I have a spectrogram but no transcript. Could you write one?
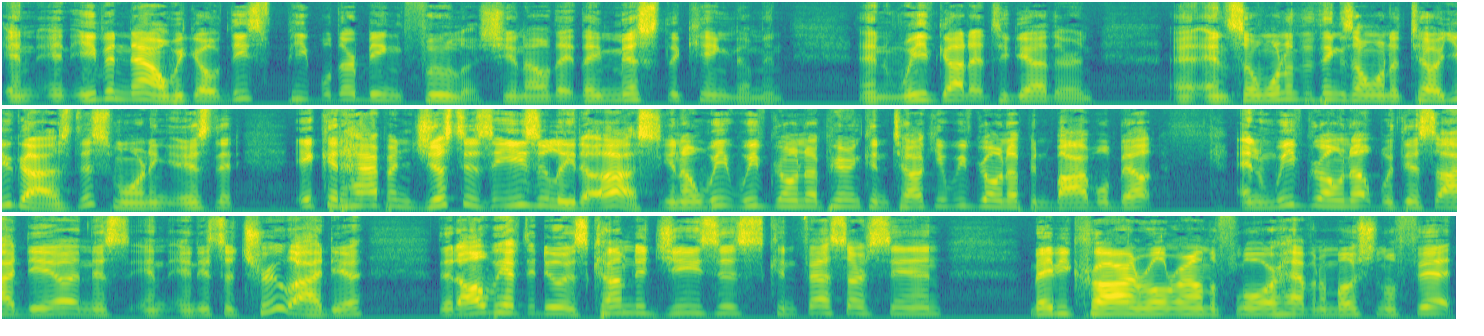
and, and even now we go, these people, they're being foolish, you know, they, they missed the kingdom, and, and we've got it together. And, and, and so, one of the things I want to tell you guys this morning is that it could happen just as easily to us. You know, we, we've grown up here in Kentucky, we've grown up in Bible Belt, and we've grown up with this idea, and, this, and, and it's a true idea, that all we have to do is come to Jesus, confess our sin, maybe cry and roll around the floor, have an emotional fit,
